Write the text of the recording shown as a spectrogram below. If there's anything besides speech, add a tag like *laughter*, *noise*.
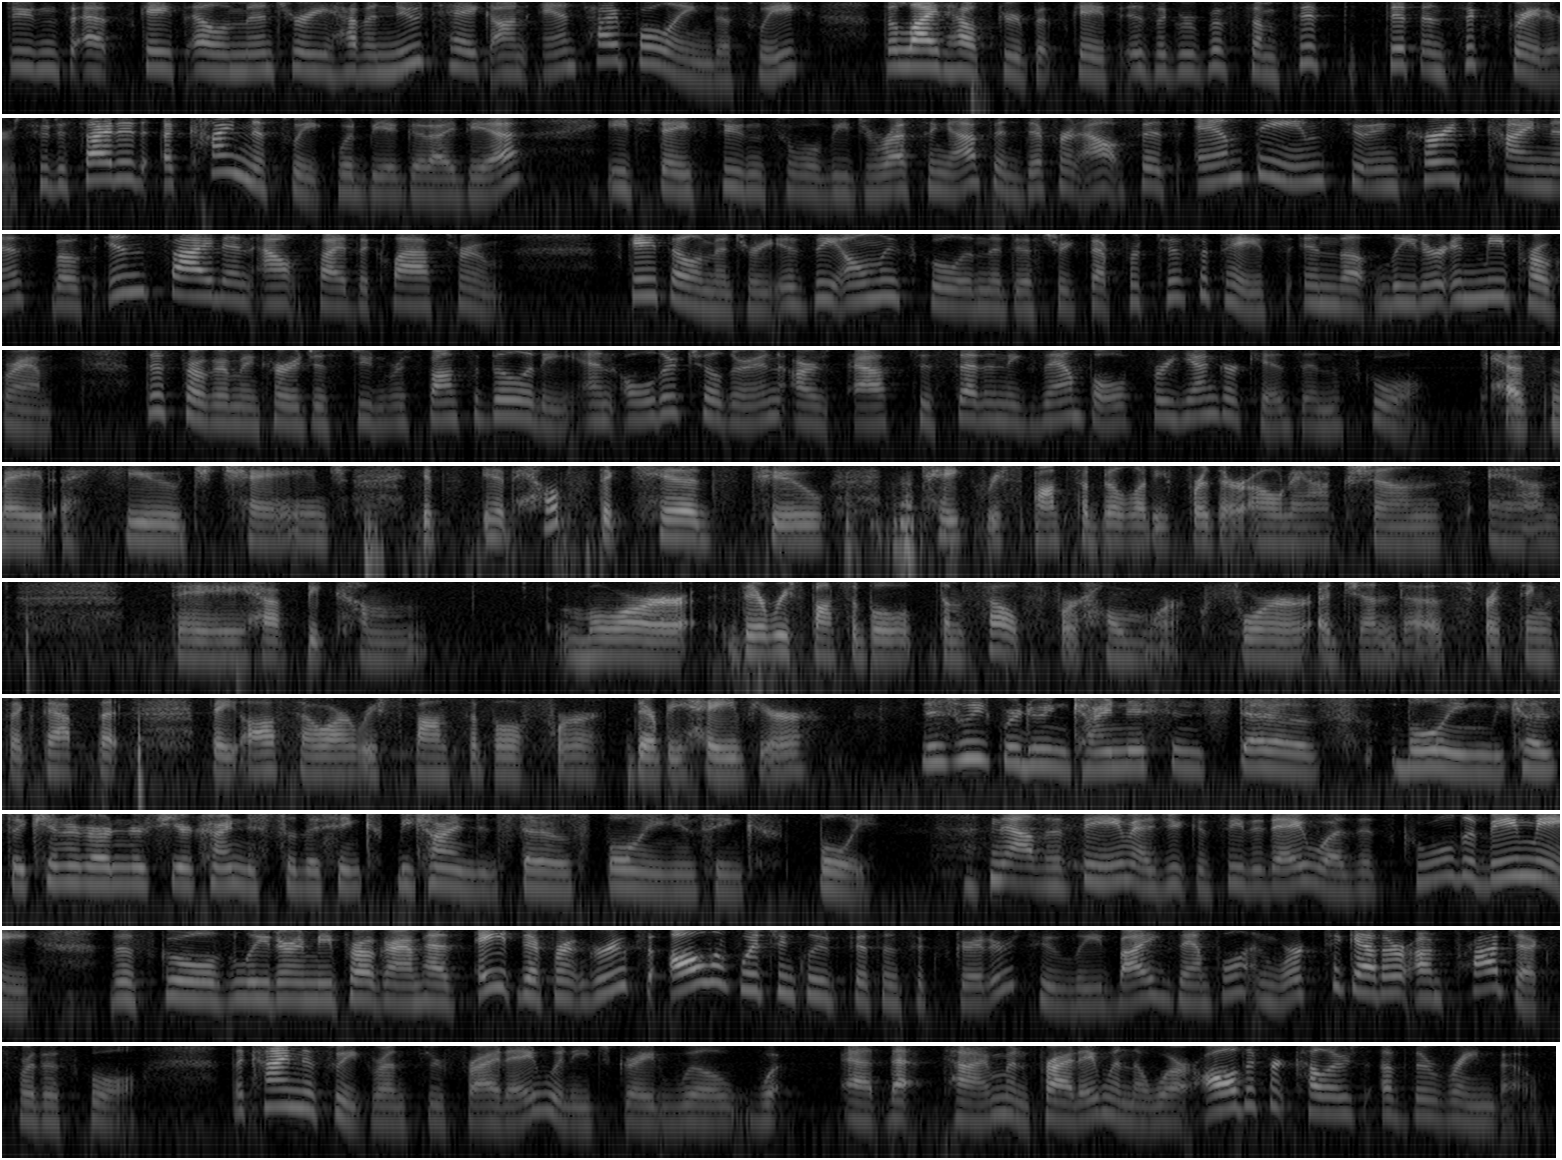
Students at Skaith Elementary have a new take on anti-bullying this week. The Lighthouse Group at Skaith is a group of some fifth, fifth and sixth graders who decided a kindness week would be a good idea. Each day students will be dressing up in different outfits and themes to encourage kindness both inside and outside the classroom. Skaith Elementary is the only school in the district that participates in the Leader in Me program. This program encourages student responsibility and older children are asked to set an example for younger kids in the school has made a huge change. It's, it helps the kids to take responsibility for their own actions and they have become more, they're responsible themselves for homework, for agendas, for things like that, but they also are responsible for their behavior. This week we're doing kindness instead of bullying because the kindergartners hear kindness so they think be kind instead of bullying and think bully. *laughs* Now the theme, as you can see today, was It's Cool to Be Me. The school's Leader in Me program has eight different groups, all of which include fifth and sixth graders who lead by example and work together on projects for the school. The Kindness Week runs through Friday when each grade will, at that time on Friday, when they'll wear all different colors of the rainbow.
